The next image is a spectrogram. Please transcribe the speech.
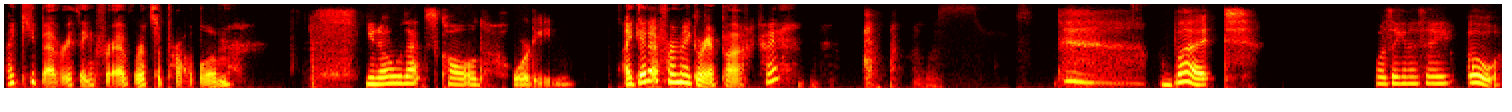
I keep everything forever. It's a problem. You know, that's called hoarding. I get it from my grandpa. Okay. But what was I gonna say? Oh,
